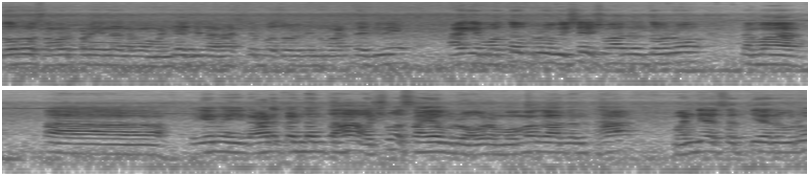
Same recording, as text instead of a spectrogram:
ಗೌರವ ಸಮರ್ಪಣೆಯನ್ನು ನಮ್ಮ ಮಂಡ್ಯ ಜಿಲ್ಲಾ ರಾಷ್ಟ್ರೀಯ ಬಸವದಿಂದ ಮಾಡ್ತಾ ಇದ್ದೀವಿ. ಹಾಗೆ ಮತ್ತೊಬ್ಬರು ವಿಶೇಷವಾದಂಥವರು ನಮ್ಮ ಏನು ಈ ನಾಡು ಕಂಡಂತಹ ಅಶ್ವ ಸಾಹೇಬರು, ಅವರ ಮೊಮ್ಮಗಾದಂತಹ ಮಂಡ್ಯ ಸತ್ಯನವರು,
